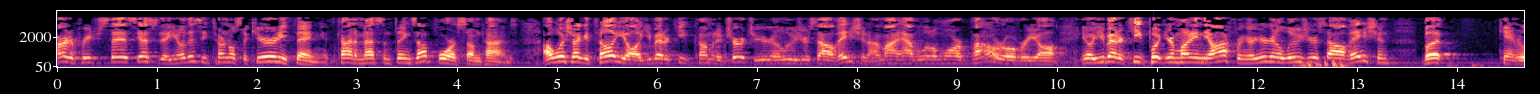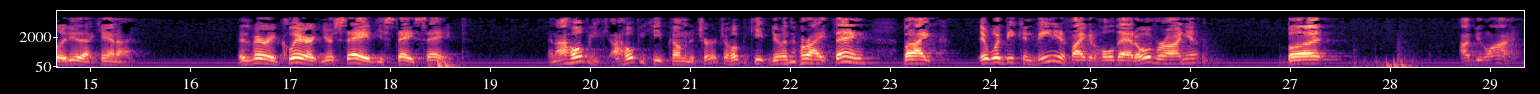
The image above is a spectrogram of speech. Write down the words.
I heard a preacher say this yesterday. You know, this eternal security thing, it's kind of messing things up for us sometimes. I wish I could tell you all, you better keep coming to church or you're going to lose your salvation. I might have a little more power over y'all. You know, you better keep putting your money in the offering or you're going to lose your salvation. But can't really do that, can I? It's very clear. You're saved. You stay saved. And I hope you, I hope you keep coming to church. I hope you keep doing the right thing. But I, it would be convenient if I could hold that over on you. But I'd be lying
